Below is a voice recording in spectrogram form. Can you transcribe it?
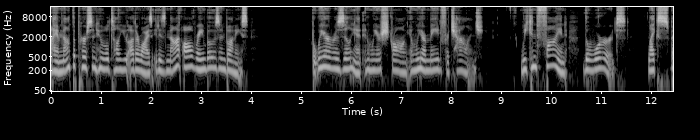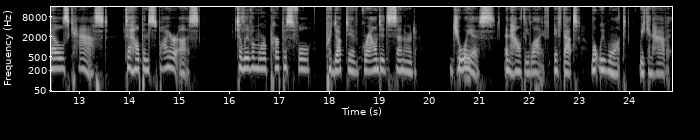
I am not the person who will tell you otherwise. It is not all rainbows and bunnies. But we are resilient and we are strong and we are made for challenge. We can find the words like spells cast to help inspire us to live a more purposeful, productive, grounded, centered, joyous, and healthy life. If that's what we want, we can have it.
